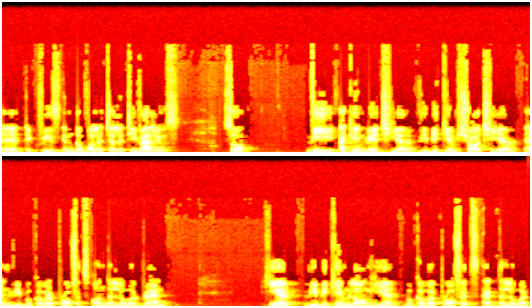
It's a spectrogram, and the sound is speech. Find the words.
a decrease in the volatility values. So we again wait here, we became short here and we book our profits on the lower band. Here we became long here, book our profits at the lower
